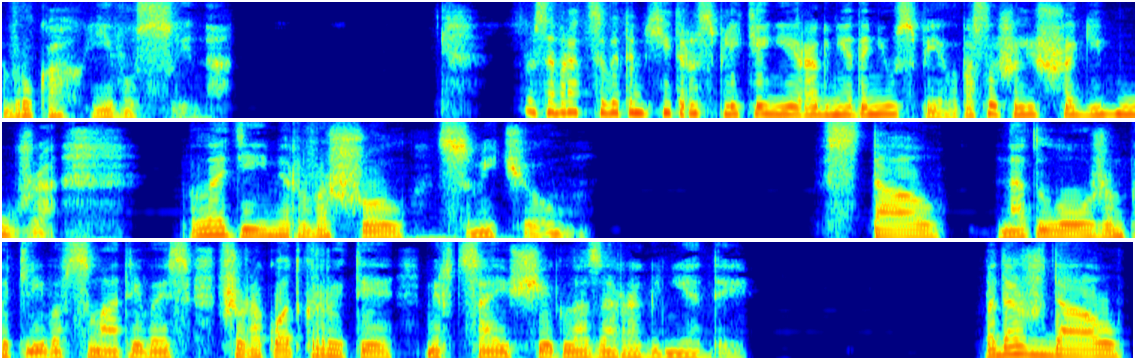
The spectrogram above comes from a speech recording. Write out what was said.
в руках его сына. Разобраться в этом хитросплетении Рогнеда не успела. Послышались шаги мужа. Владимир вошел с мечом. Встал над ложем, пытливо всматриваясь в широко открытые мерцающие глаза Рогнеды. Подождал,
